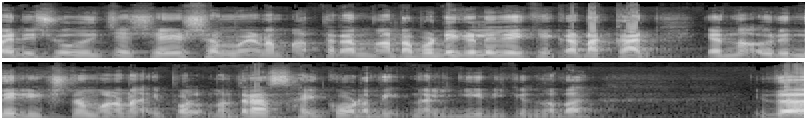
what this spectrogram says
പരിശോധിച്ച ശേഷം വേണം അത്തരം നടപടികളിലേക്ക് കടക്കാൻ എന്ന ഒരു നിരീക്ഷണമാണ് ഇപ്പോൾ മദ്രാസ് ഹൈക്കോടതി നൽകിയിരിക്കുന്നത്. ഇത്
